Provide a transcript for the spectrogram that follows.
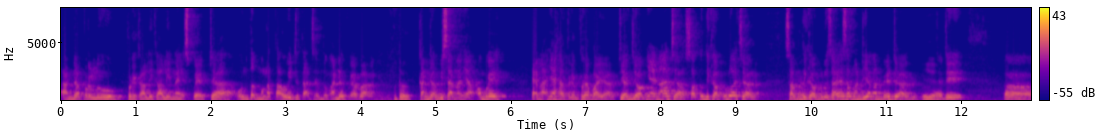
anda perlu berkali-kali naik sepeda untuk mengetahui detak jantung Anda berapa kan itu. Betul. Kan nggak bisa nanya, Om Re, enaknya heart rate berapa ya? Dia jawabnya enak aja, 130 aja lah. 130 saya sama dia kan beda gitu. Iya. Jadi eh,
